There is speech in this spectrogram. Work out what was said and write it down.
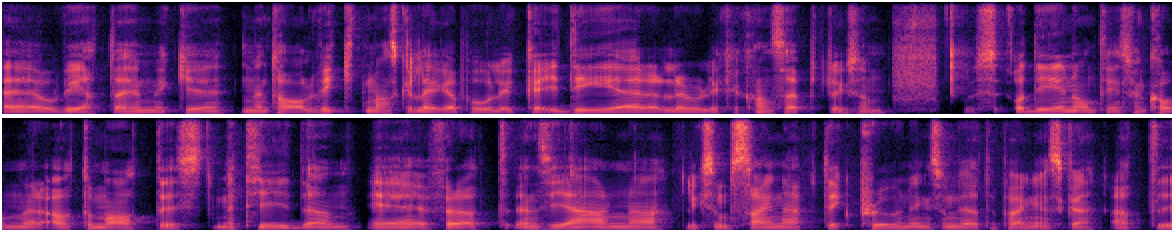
Eh, och veta hur mycket mental vikt man ska lägga på olika idéer eller olika koncept. Liksom. Och det är någonting som kommer automatiskt med tiden eh, för att ens hjärna, liksom synaptic pruning som det heter på engelska, att eh,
